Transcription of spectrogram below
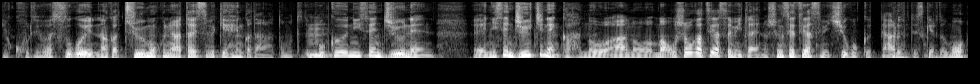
いやこれはすごいなんか注目に値すべき変化だなと思ってて、うん。僕2010年、えー2011年かのあの、まあ、お正月休みみたいな春節休み中国ってあるんですけれども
